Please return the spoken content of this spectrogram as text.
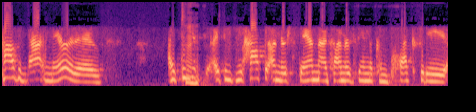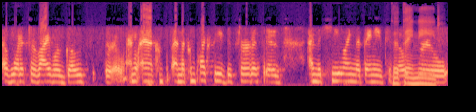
have that narrative, I think it's, I think you have to understand that to understand the complexity of what a survivor goes through, and and, a, and the complexity of the services and the healing that they need to That go they through need.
